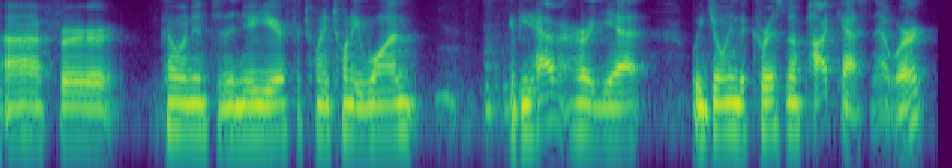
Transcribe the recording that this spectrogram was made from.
uh, for going into the new year for 2021. If you haven't heard yet, we joined the Charisma Podcast Network,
